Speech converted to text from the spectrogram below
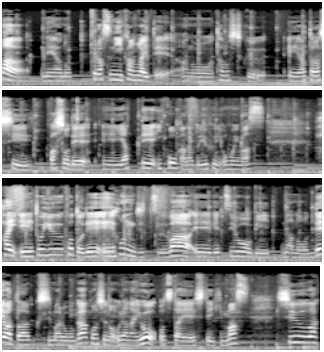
まあねあのプラスに考えてあの楽しく、えー、新しい場所で、えー、やっていこうかなというふうに思います。はい、えー、ということで、えー、本日は、えー、月曜日なので私丸尾が今週の占いをお伝えしていきます。週明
